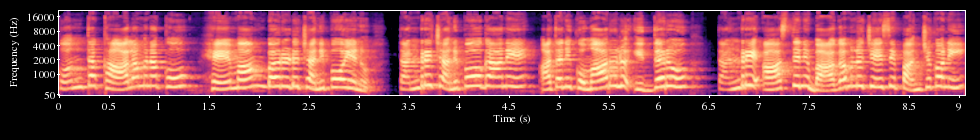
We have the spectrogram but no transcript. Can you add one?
కొంతకాలమునకు హేమాంబరుడు చనిపోయెను. తండ్రి చనిపోగానే అతని కుమారులు ఇద్దరూ తండ్రి ఆస్తిని భాగములు చేసి పంచుకొని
